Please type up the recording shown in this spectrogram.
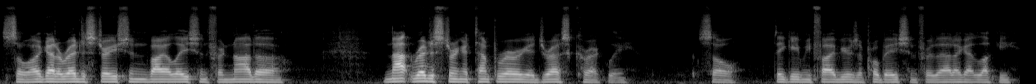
So I got a registration violation for not uh, not registering a temporary address correctly. So they gave me five years of probation for that. I got lucky.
